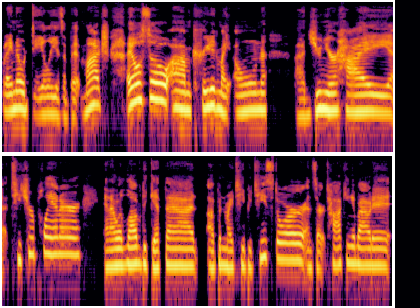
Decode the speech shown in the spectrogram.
but I know daily is a bit much. I also, um, created my own a junior high teacher planner and I would love to get that up in my TPT store and start talking about it.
